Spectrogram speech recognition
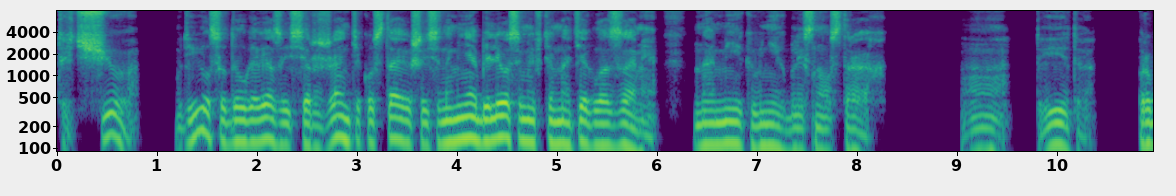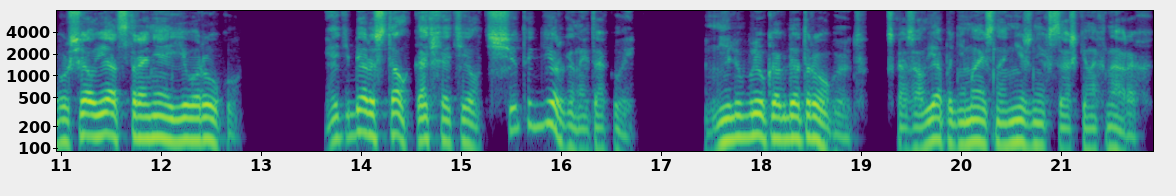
«Ты чё?» — удивился долговязый сержантик, уставившийся на меня белесыми в темноте глазами. На миг в них блеснул страх. «А, ты это...» — пробурчал я, отстраняя его руку. «Я тебя растолкать хотел. Чё ты дерганый такой?» «Не люблю, когда трогают», — сказал я, поднимаясь на нижних Сашкиных нарах.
